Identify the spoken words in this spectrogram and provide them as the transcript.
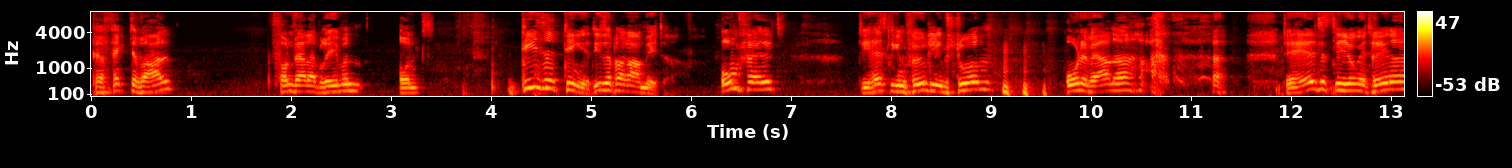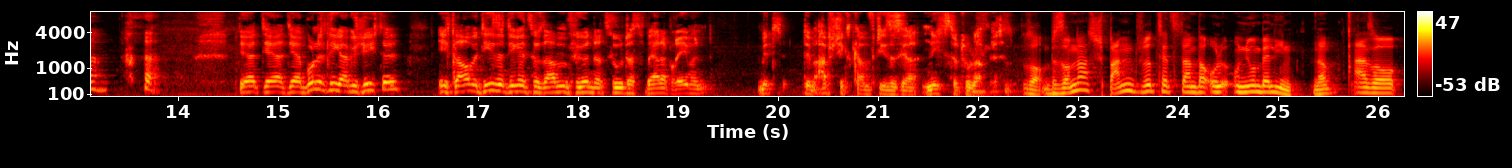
perfekte Wahl von Werder Bremen und diese Dinge, diese Parameter, Umfeld, die hässlichen Vögel im Sturm, ohne Werner, der älteste junge Trainer der, der, der Bundesliga-Geschichte. Ich glaube, diese Dinge zusammen führen dazu, dass Werder Bremen mit dem Abstiegskampf dieses Jahr nichts zu tun haben wird. So, besonders spannend wird es jetzt dann bei Union Berlin. Ne? Also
